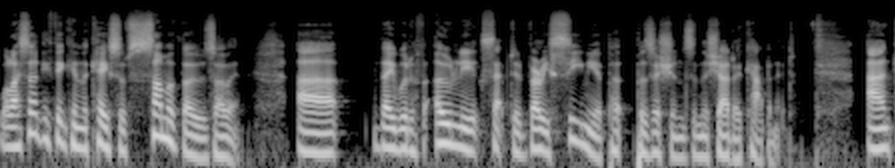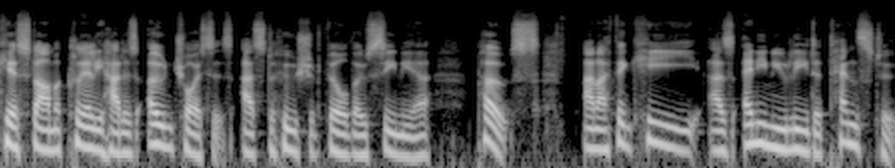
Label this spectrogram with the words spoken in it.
Well, I certainly think in the case of some of those, Owen, uh, they would have only accepted very senior p- positions in the shadow cabinet. And Keir Starmer clearly had his own choices as to who should fill those senior posts. And I think he, as any new leader tends to,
